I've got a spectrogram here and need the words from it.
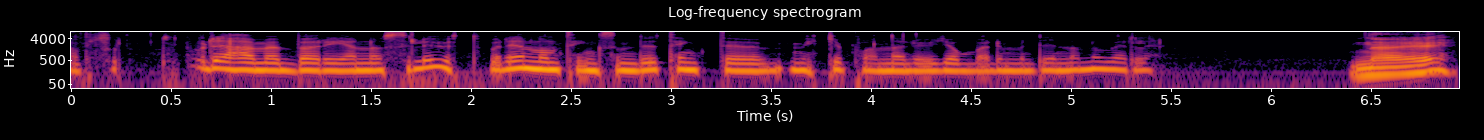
Absolut. Och det här med början och slut, var det någonting som du tänkte mycket på när du jobbade med dina noveller? Nej,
